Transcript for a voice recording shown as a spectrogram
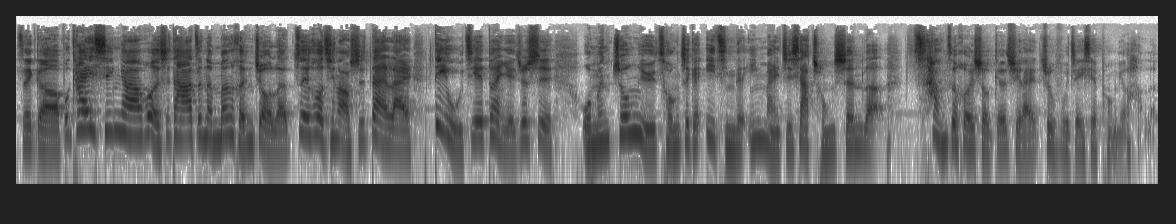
这个不开心啊，或者是大家真的闷很久了，最后请老师带来第五阶段，也就是我们终于从这个疫情的阴霾之下重生了，唱最后一首歌曲来祝福这些朋友好了。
